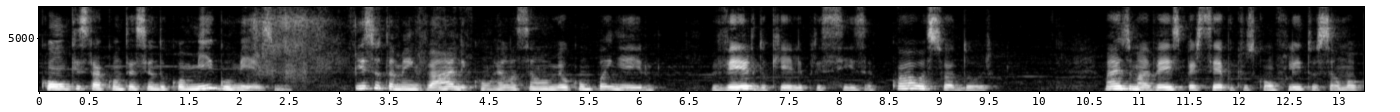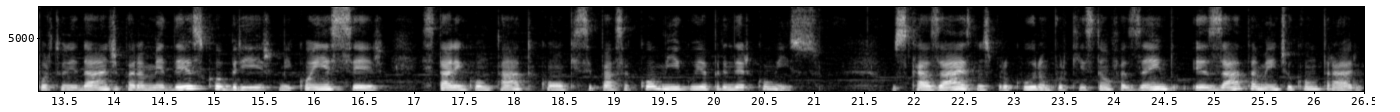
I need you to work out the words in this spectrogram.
com o que está acontecendo comigo mesmo. Isso também vale com relação ao meu companheiro. Ver do que ele precisa, qual a sua dor. Mais uma vez percebo que os conflitos são uma oportunidade para me descobrir, me conhecer, estar em contato com o que se passa comigo e aprender com isso. Os casais nos procuram porque estão fazendo exatamente o contrário.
